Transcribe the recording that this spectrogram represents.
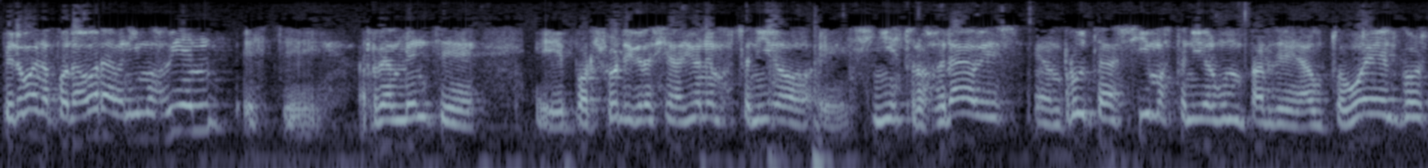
Pero bueno, por ahora venimos bien, este, realmente eh, por suerte gracias a Dios hemos tenido eh, siniestros graves en ruta, sí hemos tenido algún par de autovuelcos,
